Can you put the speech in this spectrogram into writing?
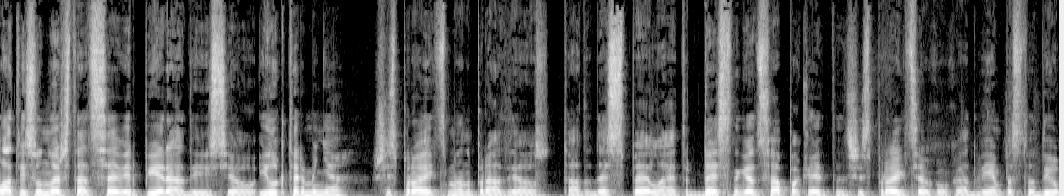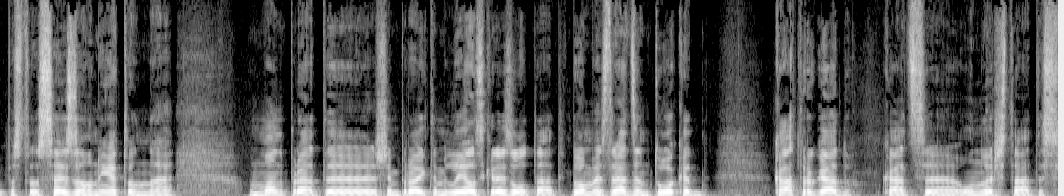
Latvijas universitāte sevi ir pierādījusi jau ilgtermiņā. Šis projekts, manuprāt, jau tātad es spēlēju tur desmit gadus atpakaļ, tad šis projekts jau kaut kādu 11, 12 sezonu iet. Un, un manuprāt, šim projektam ir lieliski rezultāti. To mēs redzam, to, kad katru gadu kāds universitātes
